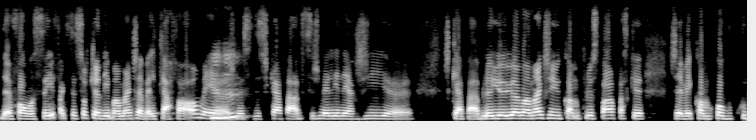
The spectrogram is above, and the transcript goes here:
de, foncer. Fait que c'est sûr qu'il y a des moments que j'avais le cafard, mais euh, je mm-hmm. me suis dit, je suis capable. Si je mets l'énergie, euh, je suis capable. Là, il y a eu un moment que j'ai eu comme plus peur parce que j'avais comme pas beaucoup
